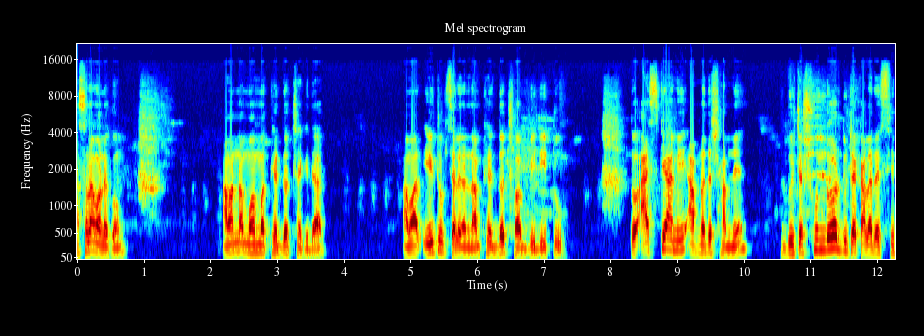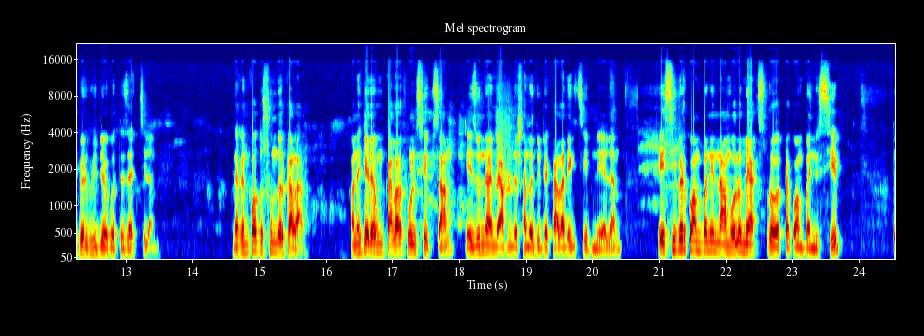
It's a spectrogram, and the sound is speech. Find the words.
আসসালামু আলাইকুম। আমার নাম মোহাম্মদ ফেরদৌস সাকিদার। আমার ইউটিউব চ্যানেলের নাম ফেরদৌস সব বিডি টু। তো আজকে আমি আপনাদের সামনে দুইটা সুন্দর দুইটা কালারের সিপের ভিডিও করতে যাচ্ছিলাম। দেখেন কত সুন্দর কালার। অনেকে এরকম কালারফুল সিপ চান এই জন্য আমি আপনাদের সামনে দুইটা কালারিং সিপ নিয়ে এলাম। এই সিপের কোম্পানির নাম হলো ম্যাক্স প্রো একটা কোম্পানির সিপ তো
